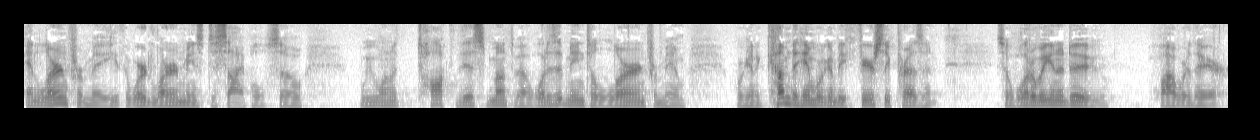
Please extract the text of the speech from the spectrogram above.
and learn from me. The word learn means disciple. So we want to talk this month about what does it mean to learn from Him. We're going to come to Him, we're going to be fiercely present. So, what are we going to do while we're there?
